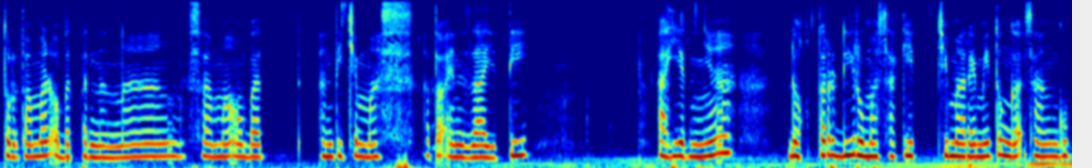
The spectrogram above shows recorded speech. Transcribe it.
terutama obat penenang sama obat anti cemas atau anxiety. Akhirnya dokter di rumah sakit Cimareme itu nggak sanggup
